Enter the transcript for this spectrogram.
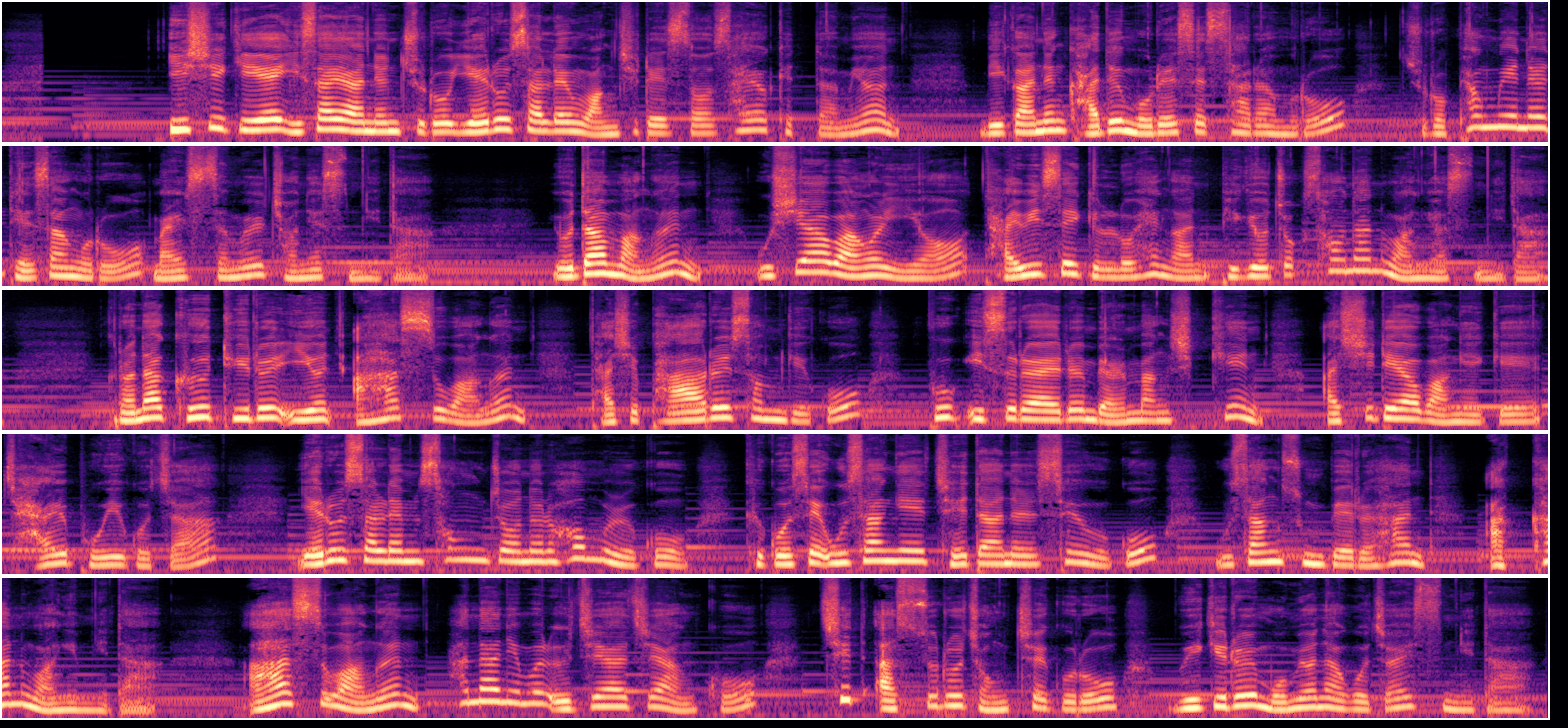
이 시기에 이사야는 주로 예루살렘 왕실에서 사역했다면 미가는 가드 모레셋 사람으로 주로 평민을 대상으로 말씀을 전했습니다. 요담 왕은 우시아 왕을 이어 다윗의 길로 행한 비교적 선한 왕이었습니다. 그러나 그 뒤를 이은 아하스 왕은 다시 바알을 섬기고 북이스라엘을 멸망시킨 아시리아 왕에게 잘 보이고자 예루살렘 성전을 허물고 그곳에 우상의 재단을 세우고 우상 숭배를 한 악한 왕입니다. 아하스 왕은 하나님을 의지하지 않고 칫 아수르 정책으로 위기를 모면하고자 했습니다.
